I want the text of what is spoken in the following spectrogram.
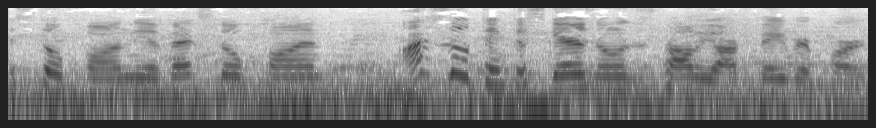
it's still fun. The event's still fun. I still think the scare zones is probably our favorite part.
